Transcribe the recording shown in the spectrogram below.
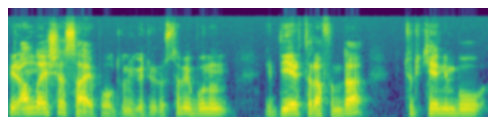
bir anlayışa sahip olduğunu görüyoruz. Tabii bunun diğer tarafında Türkiye'nin bu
